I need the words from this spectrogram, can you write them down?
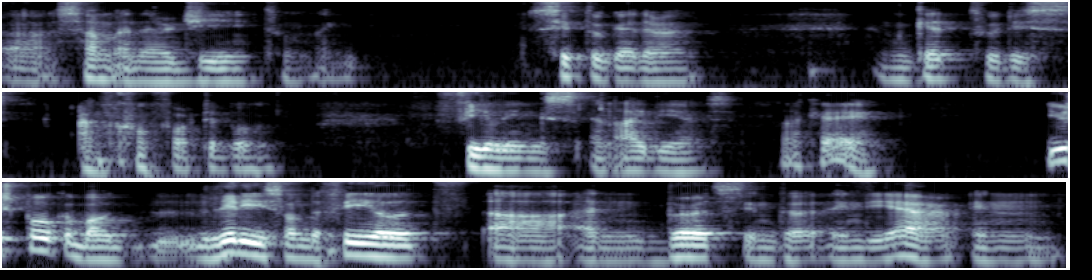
uh, some energy to like sit together and get to these uncomfortable feelings and ideas. Okay. You spoke about lilies on the field uh, and birds in the in the air in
